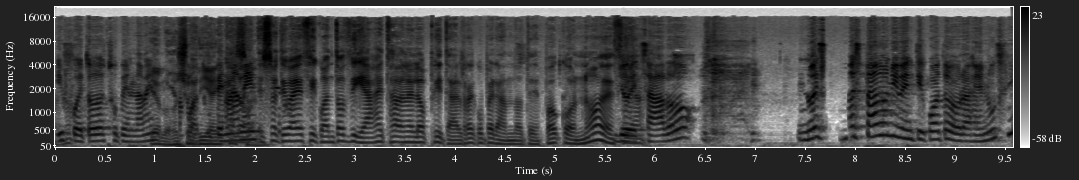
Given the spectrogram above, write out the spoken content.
Y fue todo estupendamente. Los ocho días estupendamente. Eso te iba a decir, ¿cuántos días has estado en el hospital recuperándote? Pocos, ¿no? Decía- Yo he estado, no he, no he estado ni 24 horas en UCI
